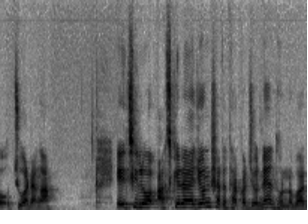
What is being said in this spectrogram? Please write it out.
ও চুয়াডাঙ্গা। এই ছিল আজকের আয়োজন। সাথে থাকার জন্য ধন্যবাদ।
